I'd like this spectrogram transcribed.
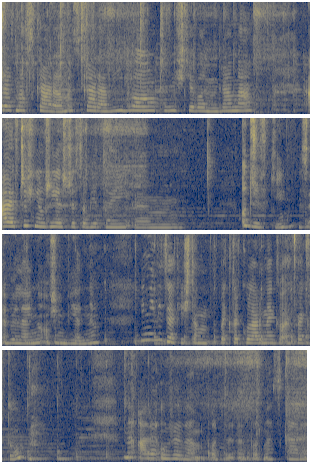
Teraz maskara. Maskara Vivo, oczywiście Volume Drama. Ale wcześniej użyję jeszcze sobie tej em, odżywki z Eveline'u 8 w jednym i nie widzę jakiegoś tam spektakularnego efektu. No ale używam pod, pod maskarę.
